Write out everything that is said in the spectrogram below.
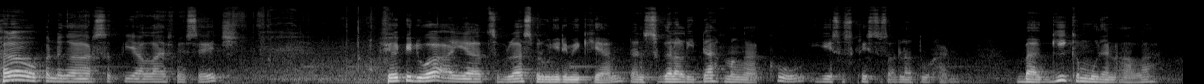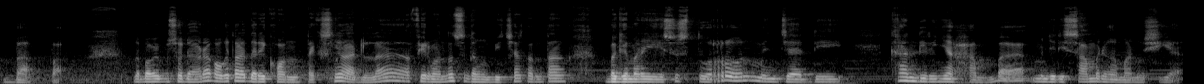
Halo pendengar setia live message Filipi 2 ayat 11 berbunyi demikian Dan segala lidah mengaku Yesus Kristus adalah Tuhan Bagi kemuliaan Allah Bapa. Nah Bapak Ibu Saudara kalau kita lihat dari konteksnya adalah Firman Tuhan sedang berbicara tentang Bagaimana Yesus turun menjadi kan dirinya hamba menjadi sama dengan manusia.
